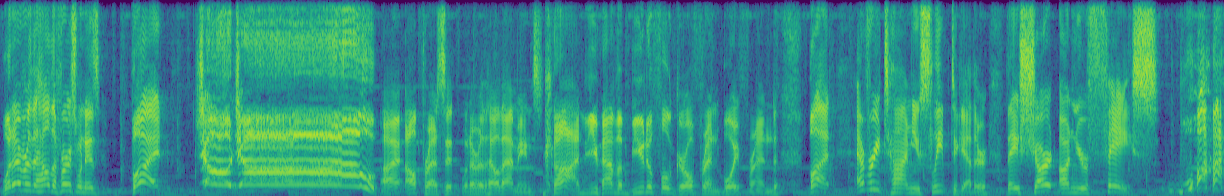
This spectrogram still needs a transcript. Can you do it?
whatever the hell the first one is, but Jojo! I'll press it, whatever the hell that means. God, you have a beautiful girlfriend, boyfriend, but every time you sleep together, they shart on your face. Why?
